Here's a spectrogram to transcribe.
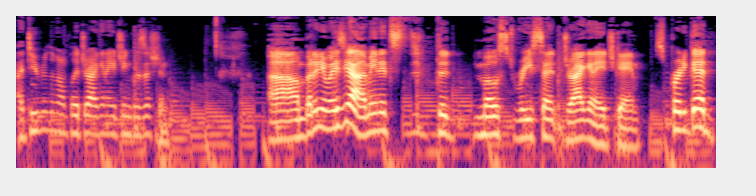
I do really want to play Dragon Age Inquisition. Um, but anyways, yeah, I mean it's the, the most recent Dragon Age game. It's pretty good.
